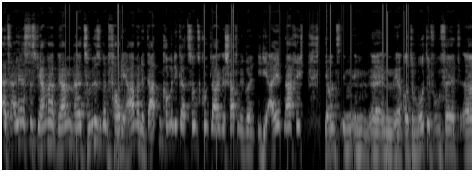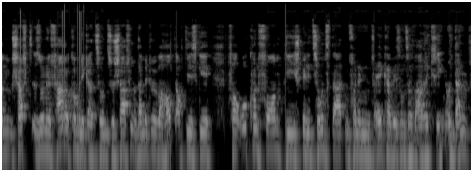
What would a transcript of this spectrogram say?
als allererstes, wir haben, wir haben äh, zumindest über den VDA mal eine Datenkommunikationsgrundlage geschaffen, über eine EDI-Nachricht, der uns im, im, äh, im Automotive-Umfeld ähm, schafft, so eine Fahrerkommunikation zu schaffen und damit wir überhaupt auch DSGVO-konform die Speditionsdaten von den LKWs unserer Ware kriegen. Und dann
